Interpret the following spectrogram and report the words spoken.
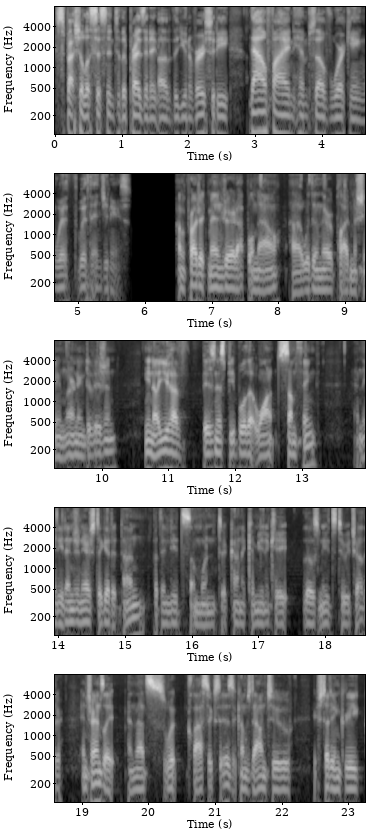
special assistant to the president of the university, now find himself working with with engineers? I'm a project manager at Apple now uh, within their applied machine learning division. You know, you have business people that want something and they need engineers to get it done, but they need someone to kind of communicate those needs to each other and translate. And that's what classics is. It comes down to you're studying Greek,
